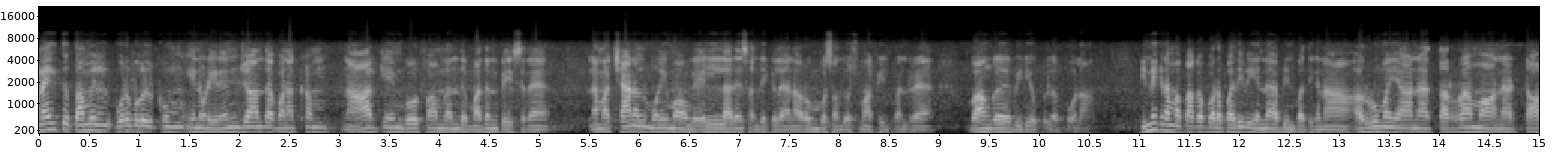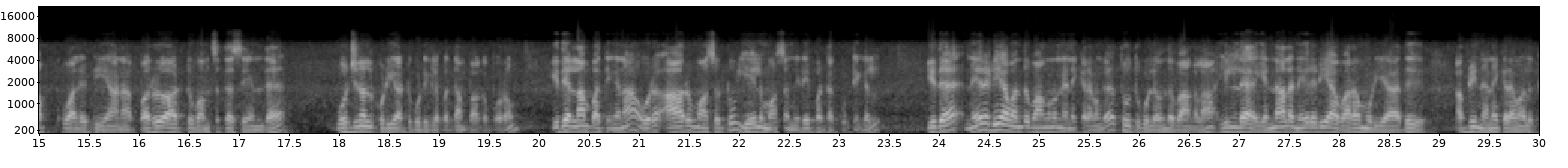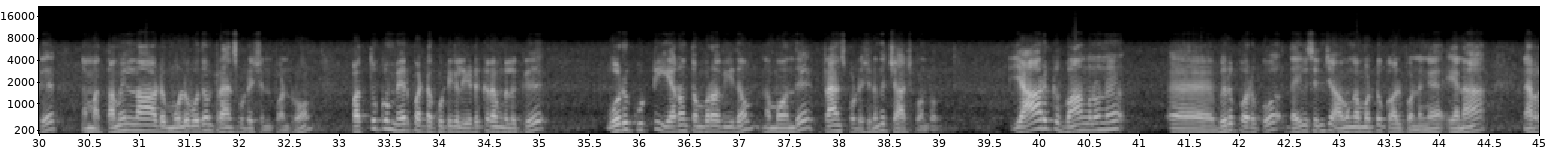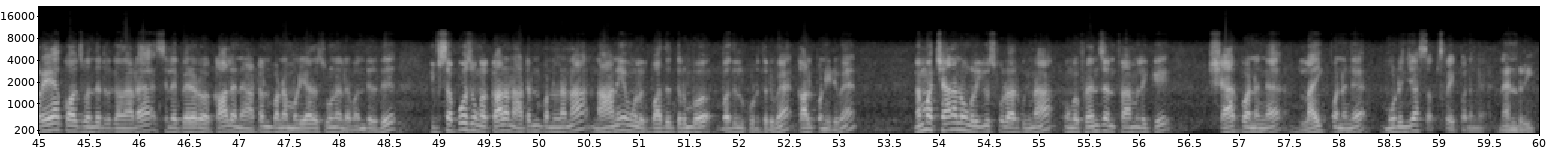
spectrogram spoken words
அனைத்து தமிழ் உறவுகளுக்கும் என்னுடைய நெஞ்சார்ந்த வணக்கம். நான் ஆர்கேஎம் கோட் ஃபார்ம்லேருந்து மதன் பேசுகிறேன் நம்ம சேனல் மூலிமா அவங்க எல்லாரையும் சந்திக்கல. நான் ரொம்ப சந்தோஷமாக ஃபீல் பண்ணுறேன் வாங்க வீடியோக்குள்ளே போகலாம் இன்றைக்கி நம்ம பார்க்க போகிற பதிவு என்ன அப்படின்னு பார்த்தீங்கன்னா அருமையான தரமான டாப் குவாலிட்டியான பரு ஆட்டு வம்சத்தை சேர்ந்த ஒரிஜினல் கொடியாட்டு குட்டிகளை பற்றி தான் பார்க்க போகிறோம் இதெல்லாம் பார்த்தீங்கன்னா ஒரு ஆறு மாதம் டு ஏழு மாதம் இடைப்பட்ட குட்டிகள். இதை நேரடியாக வந்து வாங்கணும்னு நினைக்கிறவங்க தூத்துக்குடியில் வந்து வாங்கலாம். இல்லை என்னால் நேரடியாக வர முடியாது. அப்படின்னு நினைக்கிறவங்களுக்கு நம்ம தமிழ்நாடு முழுவதும் டிரான்ஸ்போர்ட்டேஷன் பண்ணுறோம் பத்துக்கும் மேற்பட்ட குட்டிகள் எடுக்கிறவங்களுக்கு ஒரு குட்டி இரநூத்தம்பது ரூபா வீதம் நம்ம வந்து டிரான்ஸ்போர்ட்டேஷனுக்கு சார்ஜ் பண்ணுறோம் யாருக்கு வாங்கணும்னு விருப்பம் இருக்கோ தயவு செஞ்சு அவங்க மட்டும் கால் பண்ணுங்கள் ஏன்னா நிறையா கால்ஸ் வந்துட்டு இருக்கறனால சில பேர் காலை நான் அட்டன் பண்ண முடியாத சூழ்நிலை வந்துடுது இஃப் சப்போஸ் உங்கள் காலை நான் அட்டன் பண்ணலன்னா நானே உங்களுக்கு பார்த்து திரும்ப பதில் கொடுத்துருவேன் கால் பண்ணிவிடுவேன் நம்ம சேனல் உங்களுக்கு யூஸ்ஃபுல்லாக இருக்குங்கன்னா உங்கள் ஃப்ரெண்ட்ஸ் அண்ட் ஃபேமிலிக்கு ஷேர் பண்ணுங்கள் லைக் பண்ணுங்கள் முடிஞ்சால் சப்ஸ்கிரைப் பண்ணுங்கள் நன்றி.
